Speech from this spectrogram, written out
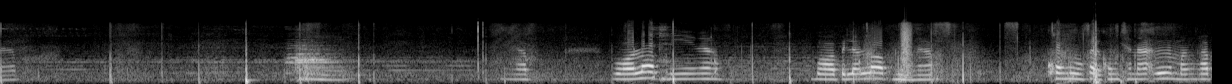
นะครับนี่นะครับวอลรอบนี้นะครับ บอลไปแล้วรอบหนึ่งนะครับ คงสงสัยคงชนะแล้วมั้งครับ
